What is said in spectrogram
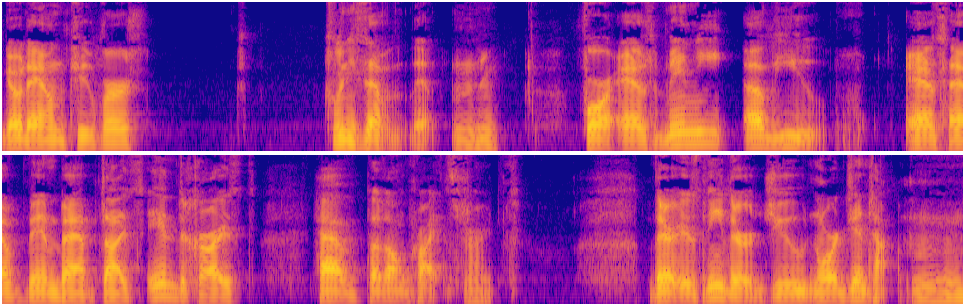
Go down to verse 27 then. For as many of you as have been baptized into Christ have put on Christ. Right. There is neither Jew nor Gentile. Mm-hmm.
